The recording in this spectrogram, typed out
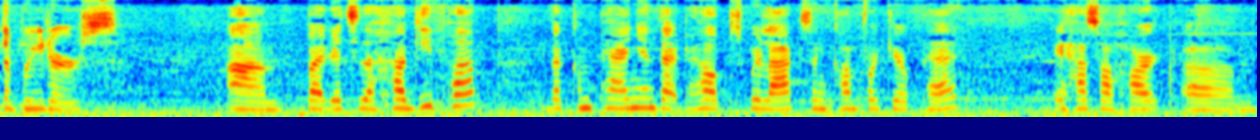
the breeders, um, but it's the Huggy Pup, the companion that helps relax and comfort your pet. It has a heart, um,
